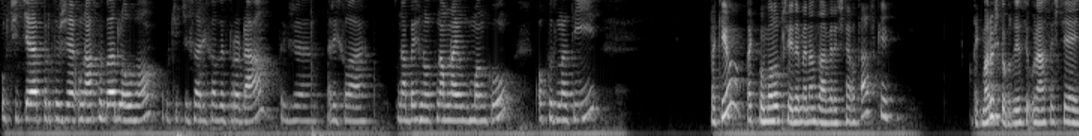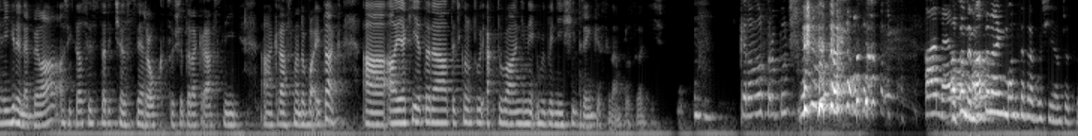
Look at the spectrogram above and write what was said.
určitě, protože u nás nebude dlouho, určitě se rychle vyprodá, takže rychle naběhnout nám na Jungmanku, ochutnat jí. Tak jo, tak pomalu přejdeme na závěrečné otázky. Tak Maruško, protože jsi u nás ještě nikdy nebyla a říkala jsi tady čerstvě rok, což je teda krásný, a krásná doba i tak. A, ale jaký je teda teď tvůj aktuální nejoblíbenější drink, jestli nám prozradíš? Karamel frappuccino. A, ne, a to nemáte ale... na Jungmance frappuccino přece?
